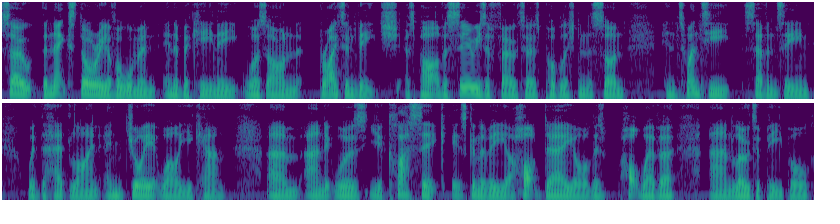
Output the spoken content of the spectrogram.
So, the next story of a woman in a bikini was on Brighton Beach as part of a series of photos published in The Sun in 2017 with the headline Enjoy It While You Can. Um, and it was your classic, it's going to be a hot day or there's hot weather and loads of people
